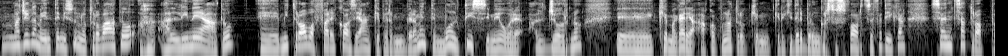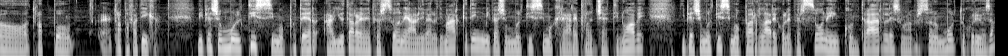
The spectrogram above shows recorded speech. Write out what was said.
magicamente mi sono trovato allineato e mi trovo a fare cose anche per veramente moltissime ore al giorno eh, che magari a qualcun altro che, che, richiederebbero un grosso sforzo e fatica senza troppo, troppo, eh, troppa fatica. Mi piace moltissimo poter aiutare le persone a livello di marketing, mi piace moltissimo creare progetti nuovi, mi piace moltissimo parlare con le persone, incontrarle, sono una persona molto curiosa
